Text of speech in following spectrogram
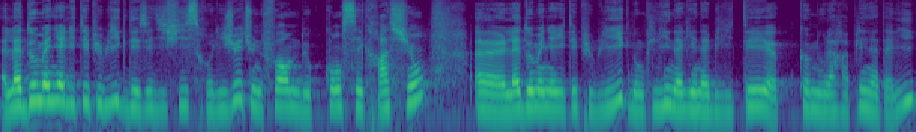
La domanialité publique des édifices religieux est une forme de consécration. Euh, la domanialité publique, donc l'inaliénabilité, euh, comme nous l'a rappelé Nathalie,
